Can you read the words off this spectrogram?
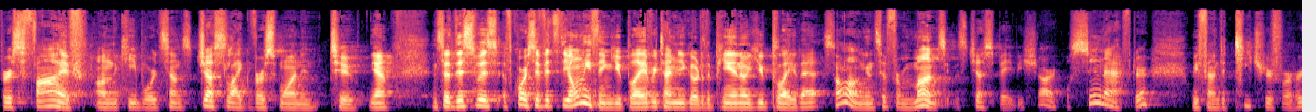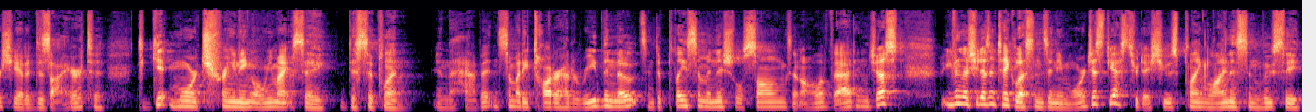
verse 5 on the keyboard sounds just like verse 1 and 2. Yeah? And so this was, of course, if it's the only thing you play, every time you go to the piano, you play that song. And so for months, it was just Baby Shark. Well, soon after, we found a teacher for her. She had a desire to, to get more training, or we might say discipline in the habit. And somebody taught her how to read the notes and to play some initial songs and all of that. And just, even though she doesn't take lessons anymore, just yesterday she was playing Linus and Lucy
